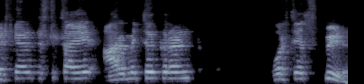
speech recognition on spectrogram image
नेक्स्ट कॅरेक्टरिस्टिक्स आहे आर्मेचर करंट वर्सेस स्पीड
